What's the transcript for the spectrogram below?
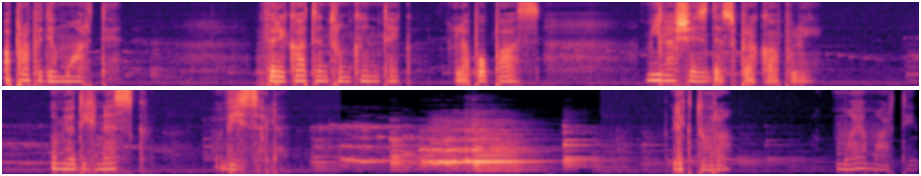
aproape de moarte. Ferecat într-un cântec, la popas, mi-l așez deasupra capului. Îmi odihnesc visele. Lectura Maia Martin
